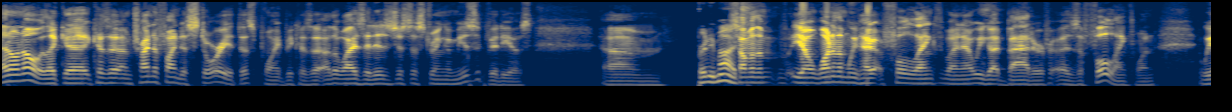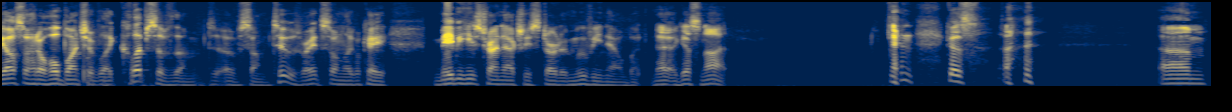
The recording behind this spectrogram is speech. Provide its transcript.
I don't know, like, because I'm trying to find a story at this point, because uh, otherwise it is just a string of music videos. Um, Pretty much. some of them, you know, one of them we've had full length by now. We got Badder as a full length one. We also had a whole bunch of like clips of them of some too, right? So I'm like, okay, maybe he's trying to actually start a movie now, but I guess not. And because, um,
